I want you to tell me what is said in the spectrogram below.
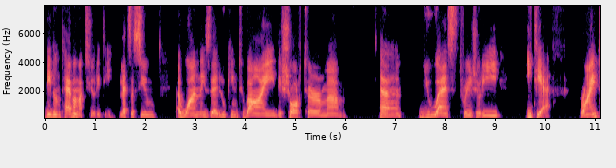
they don't have a maturity. Let's assume uh, one is uh, looking to buy the short term um, uh, US Treasury ETF, right?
